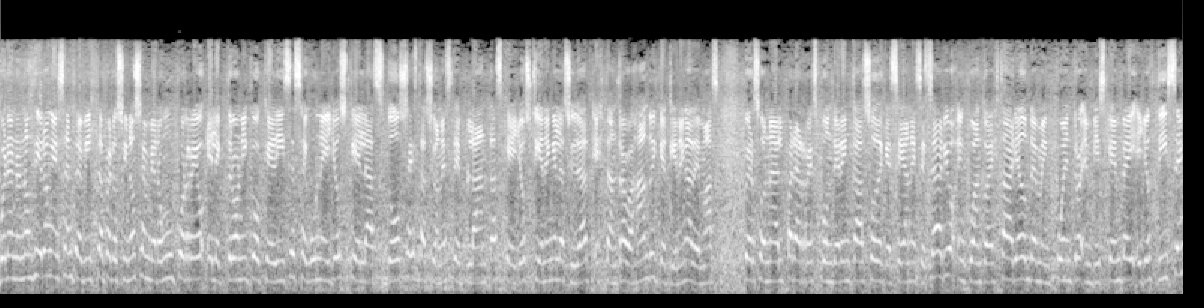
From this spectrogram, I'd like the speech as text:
Bueno, no nos dieron esa entrevista, pero sí nos enviaron un correo electrónico que dice, según ellos, que las 12 estaciones de plantas que ellos tienen en la ciudad están trabajando y que tienen además personal para responder en caso de que sea necesario. En cuanto a esta área donde me encuentro en Biscayne Bay, ellos dicen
